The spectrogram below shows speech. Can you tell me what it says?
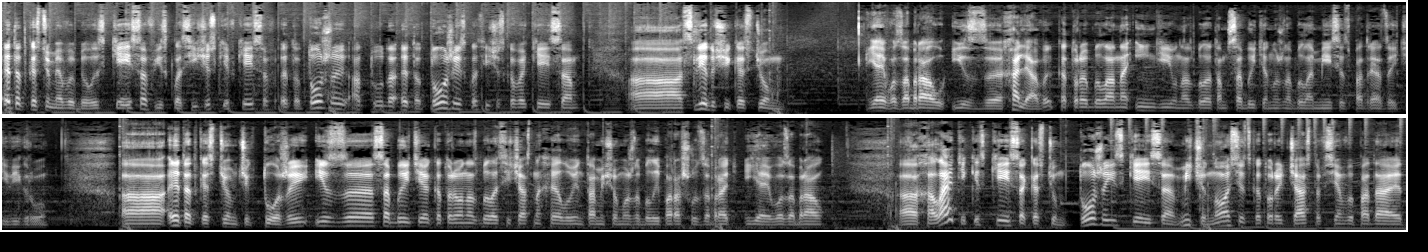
Этот костюм я выбил из кейсов, из классических кейсов. Это тоже оттуда, это тоже из классического кейса. А, следующий костюм я его забрал из халявы, которая была на Индии. У нас было там событие, нужно было месяц подряд зайти в игру. Этот костюмчик тоже из э, события, которое у нас было сейчас на Хэллоуин. Там еще можно было и парашют забрать, я его забрал. А, халатик из кейса, костюм тоже из кейса, меченосец, который часто всем выпадает.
